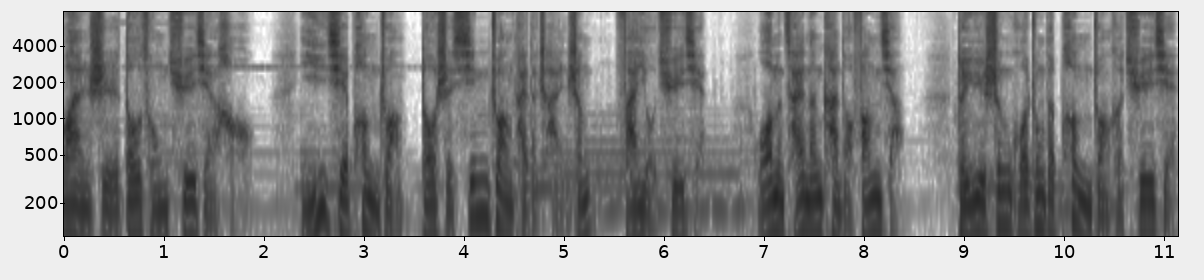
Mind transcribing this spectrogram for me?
万事都从缺陷好，一切碰撞都是新状态的产生。凡有缺陷，我们才能看到方向。对于生活中的碰撞和缺陷，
